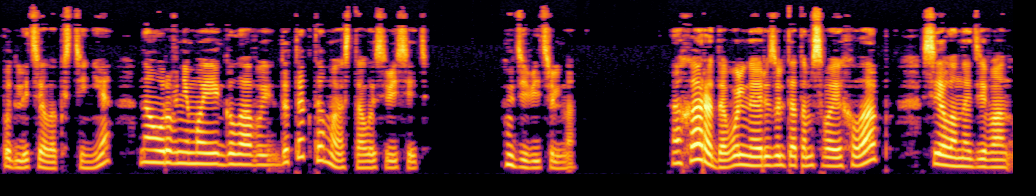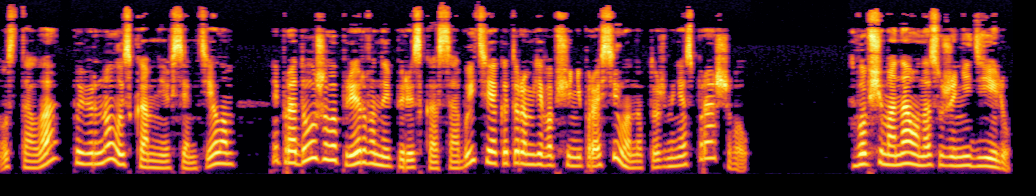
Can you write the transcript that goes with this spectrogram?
подлетела к стене на уровне моей головы, да так там и осталась висеть. Удивительно. Ахара, довольная результатом своих лап, села на диван у стола, повернулась ко мне всем телом и продолжила прерванный пересказ событий, о котором я вообще не просила, но кто же меня спрашивал? В общем, она у нас уже неделю.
